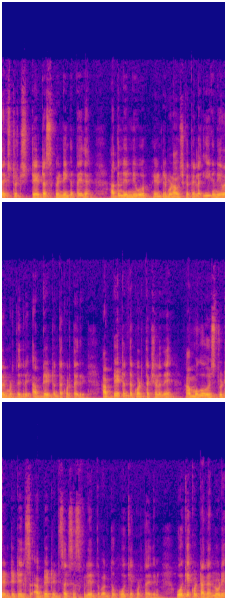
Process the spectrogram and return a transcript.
ನೆಕ್ಸ್ಟ್ ಸ್ಟೇಟಸ್ ಪೆಂಡಿಂಗ್ ಅಂತ ಇದೆ. ಅದನ್ನು ನೀವು ಎಂಟ್ರಿ ಮಾಡೋ ಅವಶ್ಯಕತೆ ಇಲ್ಲ. ಈಗ ನೀವೇನು ಮಾಡ್ತಾಯಿದ್ರಿ ಅಪ್ಡೇಟ್ ಅಂತ ಕೊಡ್ತಾಯಿದ್ರಿ ಅಪ್ಡೇಟ್ ಅಂತ ಕೊಟ್ಟ ತಕ್ಷಣವೇ ಆ ಮಗು ಸ್ಟೂಡೆಂಟ್ ಡೀಟೇಲ್ಸ್ ಅಪ್ಡೇಟೆಡ್ ಸಕ್ಸಸ್ಫುಲಿ ಅಂತ ಬಂತು. ಓಕೆ ಕೊಡ್ತಾ ಇದ್ದೀನಿ. ಓಕೆ ಕೊಟ್ಟಾಗ ನೋಡಿ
